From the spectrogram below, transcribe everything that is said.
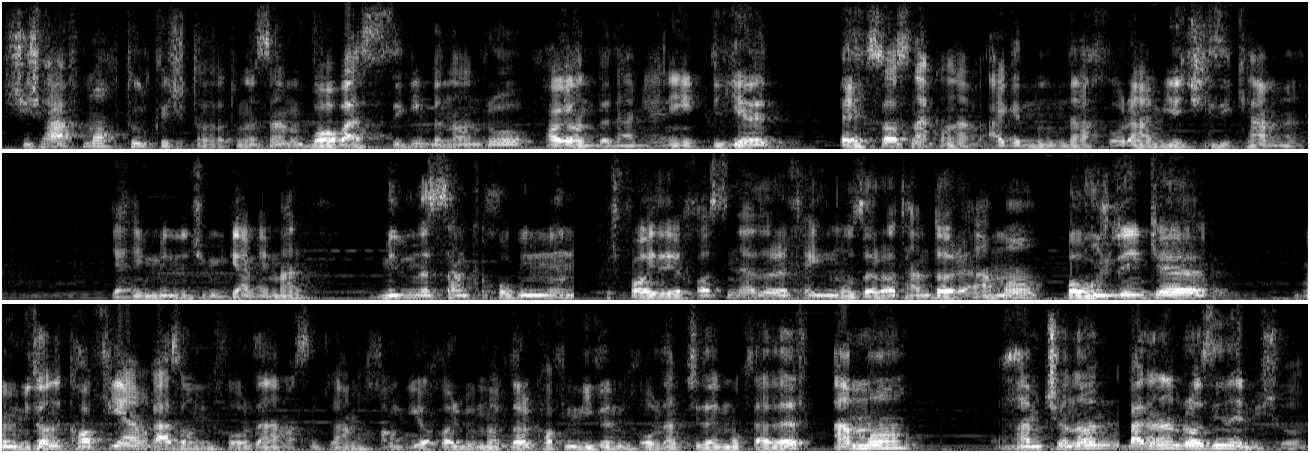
6 7 ماه طول کشید تا تونستم وابستگیم به نان رو پایان بدم. یعنی دیگه احساس نکنم اگه نون نخورم یه چیزی کمه. یعنی می‌دونی چی میگم؟ یعنی من می‌دونستم که خب این نون فایده خاصی نداره خیلی مضرات هم داره. اما با وجود اینکه به میزان کافی هم غذا میخوردم مثلا تو همین خامگیاخواری به مقدار کافی میوه میخوردم چیزای مختلف اما همچنان بدنم راضی نمی‌شد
